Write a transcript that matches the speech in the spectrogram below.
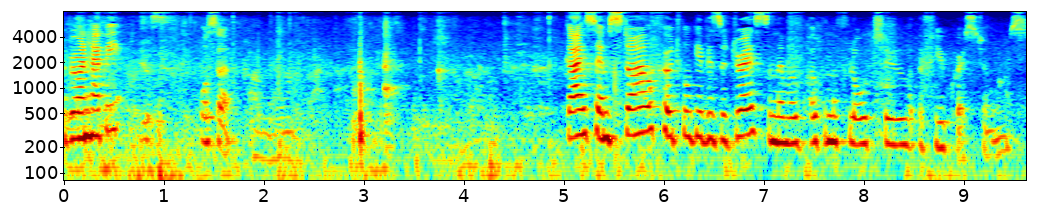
Everyone happy? Yes. Awesome. Guys, same style. Coach will give his address and then we'll open the floor to a few questions.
